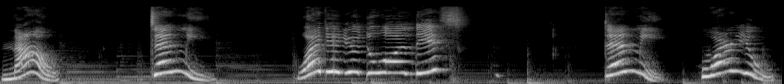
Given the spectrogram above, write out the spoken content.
Now, tell me, why did you do all this? Tell me, who are you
